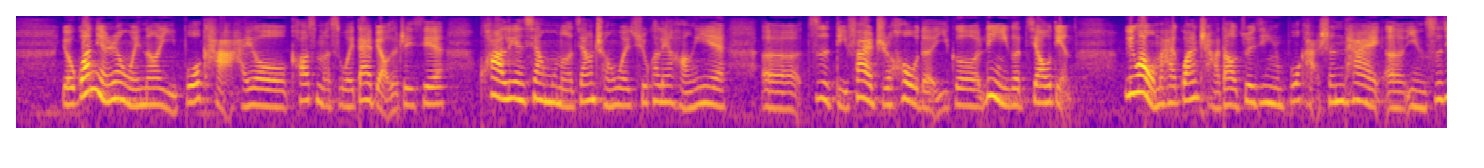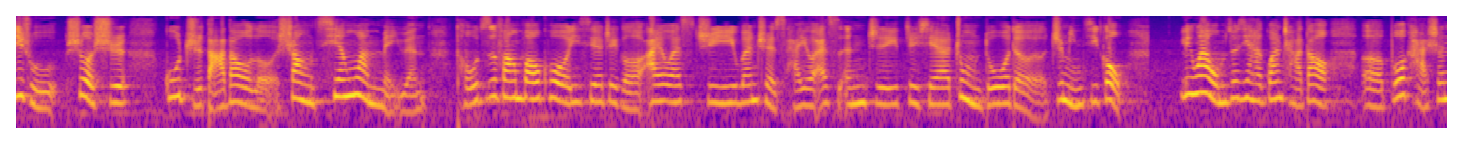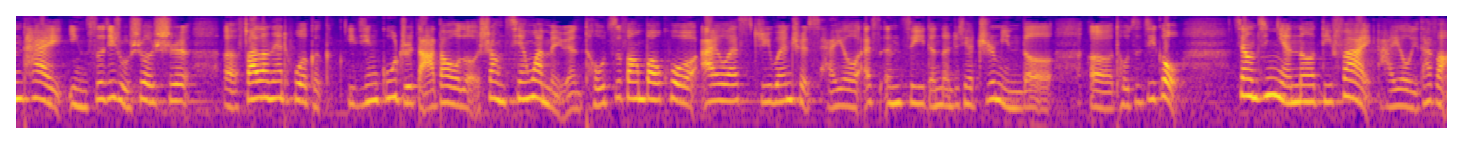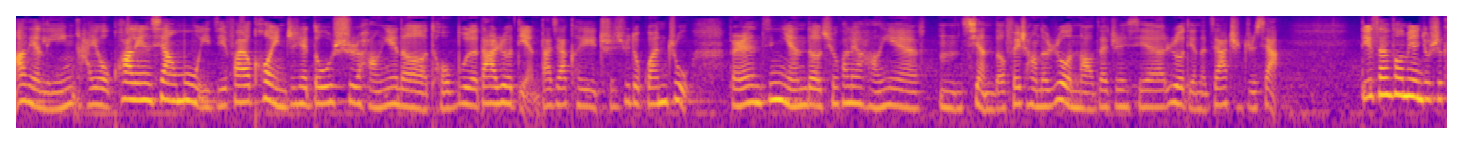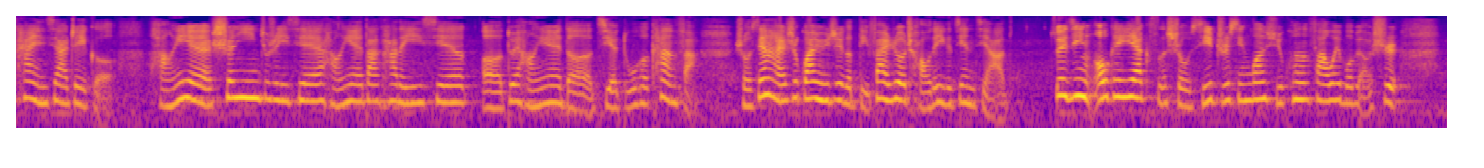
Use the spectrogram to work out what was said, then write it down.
有观点认为呢，以波卡还有 Cosmos 为代表的这些跨链项目呢，将成为区块链行业呃自 DeFi 之后的一个另一个焦点。另外，我们还观察到，最近波卡生态呃隐私基础设施估值达到了上千万美元，投资方包括一些这个 IOSG Ventures 还有 SNG 这些众多的知名机构。另外，我们最近还观察到，呃，波卡生态隐私基础设施，呃 f a l a Network 已经估值达到了上千万美元，投资方包括 IOSG Ventures 还有 SNC 等等这些知名的呃投资机构。像今年呢，DeFi 还有以太坊2.0，还有跨链项目以及 Filecoin，这些都是行业的头部的大热点，大家可以持续的关注。反正今年的区块链行业，嗯，显得非常的热闹，在这些热点的加持之下。第三方面就是看一下这个行业声音，就是一些行业大咖的一些呃对行业的解读和看法。首先还是关于这个 DeFi 热潮的一个见解啊。最近，OKEX 首席执行官徐坤发微博表示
